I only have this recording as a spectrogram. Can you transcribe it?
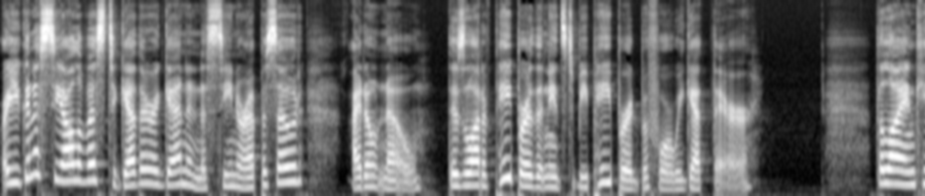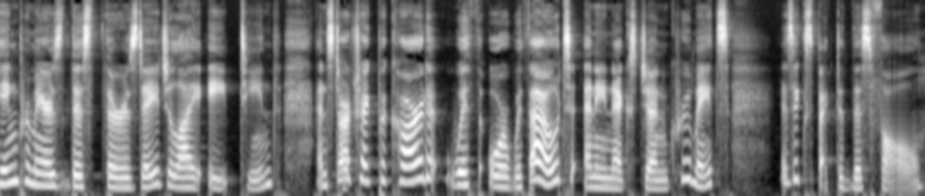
Are you going to see all of us together again in a scene or episode? I don't know. There's a lot of paper that needs to be papered before we get there. The Lion King premieres this Thursday, July 18th, and Star Trek Picard, with or without any next gen crewmates, is expected this fall.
